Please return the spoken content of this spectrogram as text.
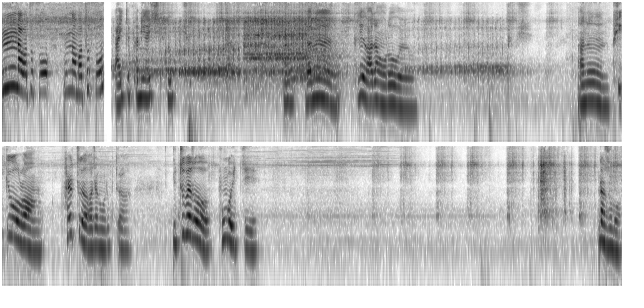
음, 나 맞췄어. 음, 나 맞췄어. 아이템 파밍 할수 없죠. 난, 나는 그게 가장 어려워요. 나는 피규어랑 하르트가 가장 어렵더라. 유튜브에서 본 거 있지. 나 숨어.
